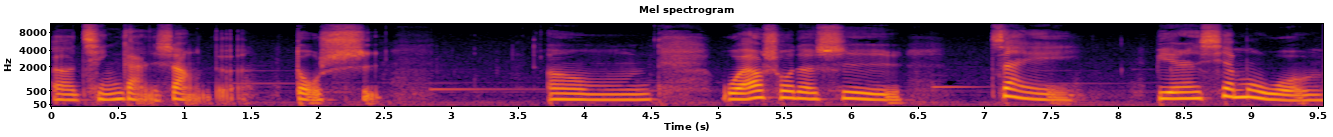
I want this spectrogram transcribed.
呃，情感上的，都是。嗯，我要说的是，在别人羡慕我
